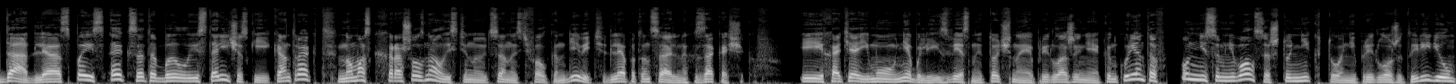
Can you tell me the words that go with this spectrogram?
Да, для SpaceX это был исторический контракт, но Маск хорошо знал истинную ценность Falcon 9 для потенциальных заказчиков. И хотя ему не были известны точные предложения конкурентов, он не сомневался, что никто не предложит Iridium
